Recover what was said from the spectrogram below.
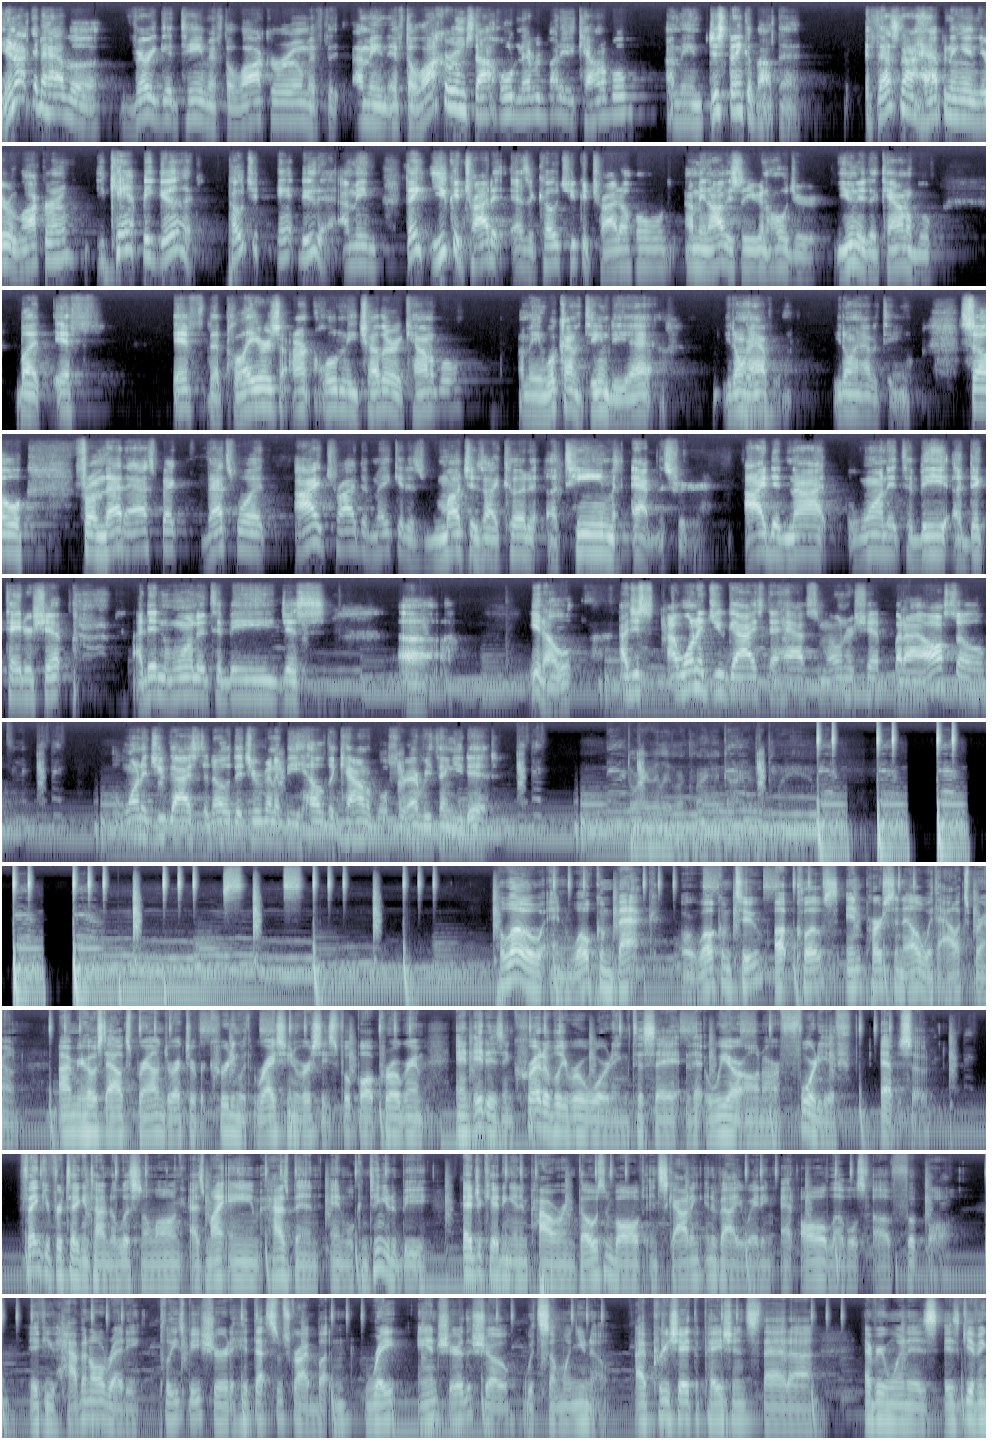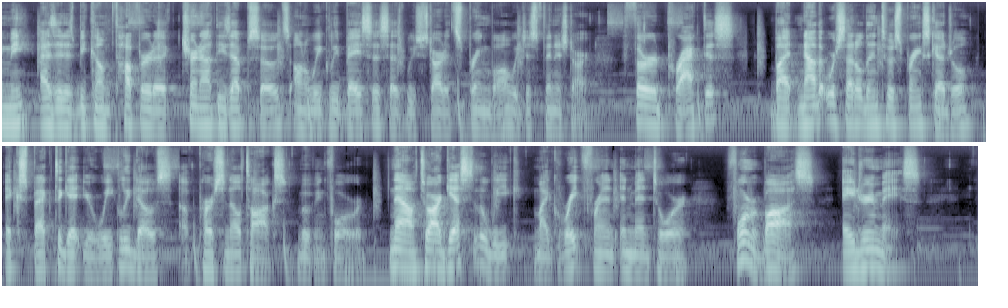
you're not going to have a very good team if the locker room, if the, I mean, if the locker room's not holding everybody accountable, I mean, just think about that. If that's not happening in your locker room, you can't be good. Coaches can't do that. I mean, think you could try to, as a coach, you could try to hold, I mean, obviously you're going to hold your unit accountable, but if, if the players aren't holding each other accountable, I mean, what kind of team do you have? You don't have one. You don't have a team. So, from that aspect, that's what I tried to make it as much as I could a team atmosphere. I did not want it to be a dictatorship. I didn't want it to be just, uh, you know, I just I wanted you guys to have some ownership, but I also wanted you guys to know that you're going to be held accountable for everything you did. Hello, and welcome back, or welcome to Up Close in Personnel with Alex Brown. I'm your host, Alex Brown, Director of Recruiting with Rice University's football program, and it is incredibly rewarding to say that we are on our 40th episode. Thank you for taking time to listen along, as my aim has been and will continue to be educating and empowering those involved in scouting and evaluating at all levels of football. If you haven't already, please be sure to hit that subscribe button, rate, and share the show with someone you know. I appreciate the patience that uh, everyone is is giving me as it has become tougher to churn out these episodes on a weekly basis as we've started spring ball. We just finished our third practice. But now that we're settled into a spring schedule, expect to get your weekly dose of personnel talks moving forward. Now, to our guest of the week, my great friend and mentor, former boss, Adrian Mayes.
